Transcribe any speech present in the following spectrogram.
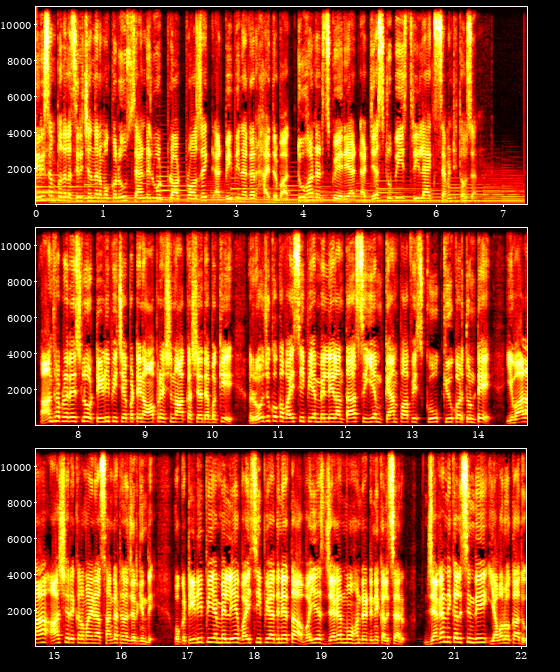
సిరి సంపదల సిరిచందన మొక్కలు sandalwood plot project at Bibi Nagar Hyderabad two hundred square yard at just rupees three lakh seventy thousand ఆంధ్రప్రదేశ్లో టీడీపీ చేపట్టిన ఆపరేషన్ ఆకర్ష దెబ్బకి రోజుకొక వైసీపీ ఎమ్మెల్యేలంతా సీఎం క్యాంప్ ఆఫీస్కు క్యూ కడుతుంటే ఇవాళ ఆశ్చర్యకరమైన సంఘటన జరిగింది. ఒక టీడీపీ ఎమ్మెల్యే వైసీపీ అధినేత వైఎస్ జగన్మోహన్ రెడ్డిని కలిశారు. జగన్ని కలిసింది ఎవరో కాదు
